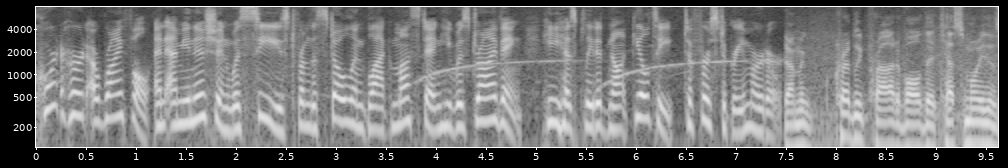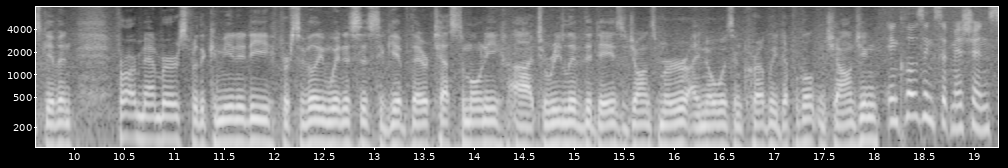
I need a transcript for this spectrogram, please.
Court heard a rifle and ammunition was seized from the stolen black Mustang he was driving. He has pleaded not guilty to first degree murder. I'm incredibly proud of all the testimony that was given for our members, for the community, for civilian witnesses to give their testimony, uh, to relive the days of John's murder. I know was incredibly difficult and challenging. In closing submissions,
